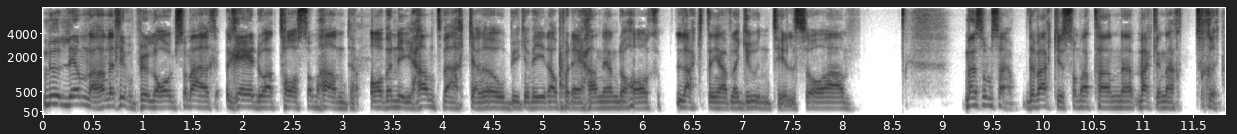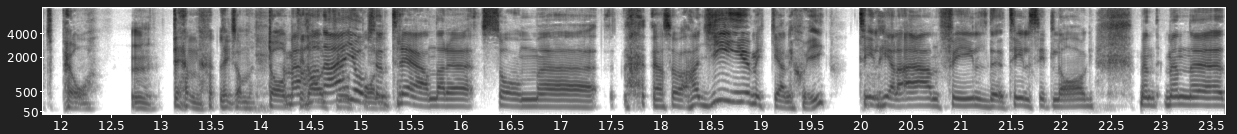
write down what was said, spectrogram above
nu lämnar han ett Liverpool-lag som är redo att tas om hand av en ny hantverkare och bygga vidare på det han ändå har lagt en jävla grund till. Så, eh, men som sagt, det verkar ju som att han eh, verkligen är trött på den liksom, dag Men till dag han är ju också en tränare som... Eh, alltså, han ger ju mycket energi till hela Anfield, till sitt lag. Men, men eh,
